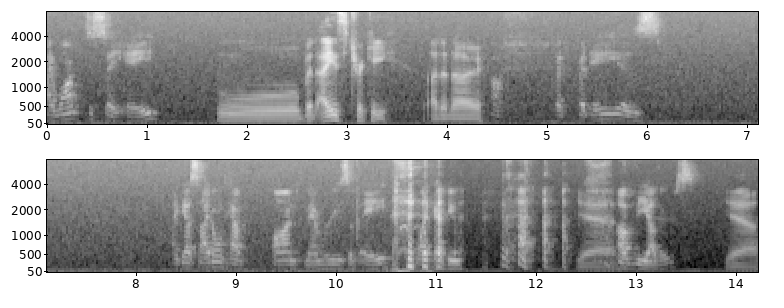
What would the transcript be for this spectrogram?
I want to say A, Ooh, but A is tricky. I don't know. uh, but but A is. I guess I don't have fond memories of A like I do Yeah. of the others. Yeah.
